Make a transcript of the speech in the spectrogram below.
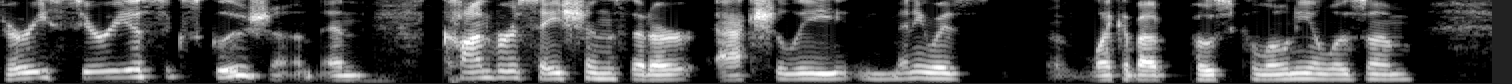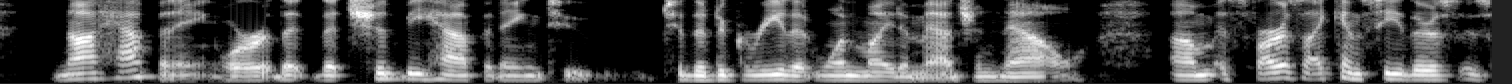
very serious exclusion and conversations that are actually, in many ways, like about post colonialism, not happening or that, that should be happening to to the degree that one might imagine now. Um, as far as I can see, there's, there's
